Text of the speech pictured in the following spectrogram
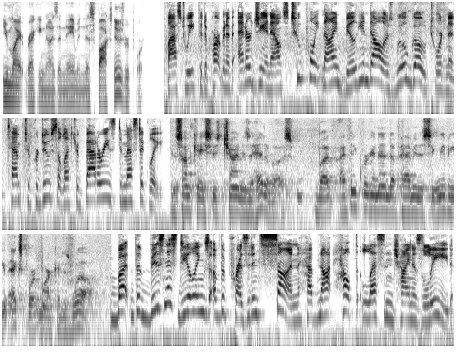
You might recognize a name in this Fox News report. Last week, the Department of Energy announced $2.9 billion will go toward an attempt to produce electric batteries domestically. In some cases, China's ahead of us, but I think we're going to end up having a significant export market as well. But the business dealings of the president's son have not helped lessen China's lead.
